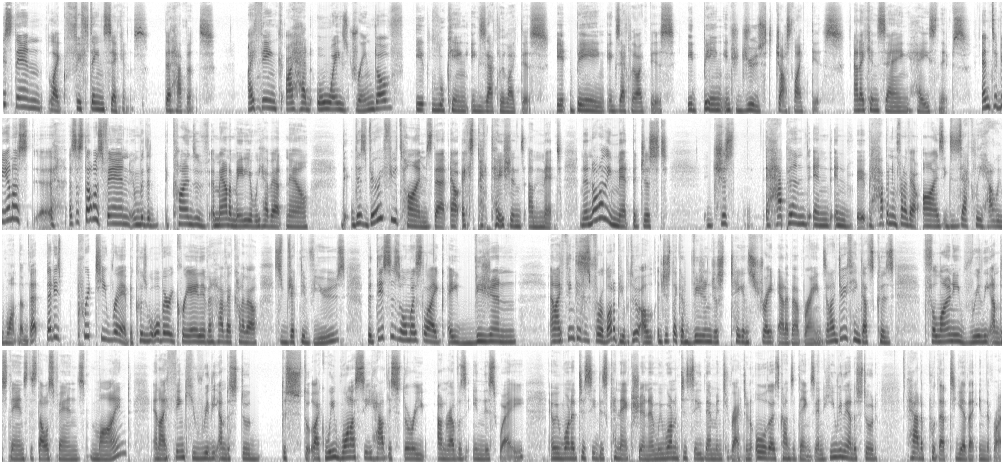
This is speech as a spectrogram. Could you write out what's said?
less then like 15 seconds that happens. I think I had always dreamed of it looking exactly like this, it being exactly like this, it being introduced just like this. Anakin saying, Hey, Snips. And to be honest, uh, as a Star Wars fan and with the kinds of amount of media we have out now, th- there's very few times that our expectations are met. Now, not only met, but just just happened and and it happened in front of our eyes exactly how we want them. That that is pretty rare because we're all very creative and have our kind of our subjective views. But this is almost like a vision, and I think this is for a lot of people too. Just like a vision, just taken straight out of our brains. And I do think that's because Filoni really understands the Star Wars fans' mind, and I think he really understood the sto- like we want to see how this story unravels in this way and we wanted to see this connection and we wanted to see them interact and all those kinds of things and he really understood how to put that together in the right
